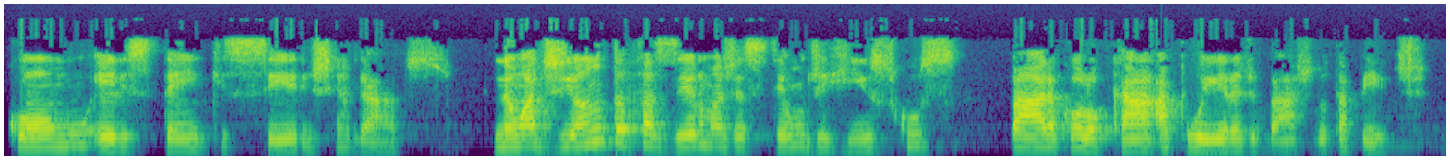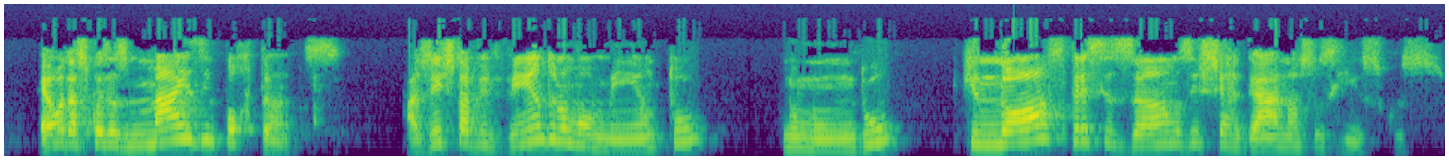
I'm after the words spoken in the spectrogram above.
como eles têm que ser enxergados. Não adianta fazer uma gestão de riscos para colocar a poeira debaixo do tapete. É uma das coisas mais importantes. A gente está vivendo num momento no mundo que nós precisamos enxergar nossos riscos.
